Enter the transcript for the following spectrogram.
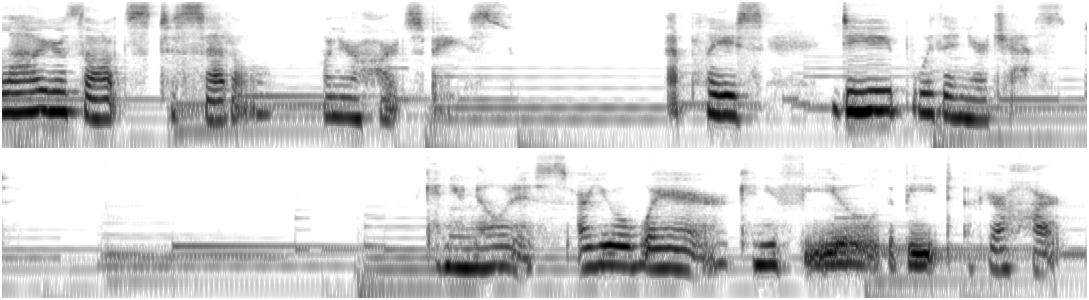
allow your thoughts to settle on your heart space, that place deep within your chest. Can you notice? Are you aware? Can you feel the beat of your heart?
